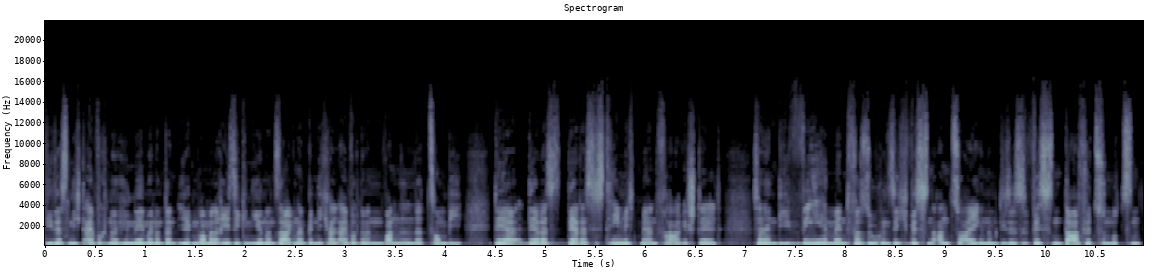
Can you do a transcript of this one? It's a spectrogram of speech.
Die das nicht einfach nur hinnehmen und dann irgendwann mal resignieren und sagen, dann bin ich halt einfach nur ein wandelnder Zombie, der, der, das, der das System nicht mehr in Frage stellt, sondern die vehement versuchen, sich Wissen anzueignen, um dieses Wissen dafür zu nutzen,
